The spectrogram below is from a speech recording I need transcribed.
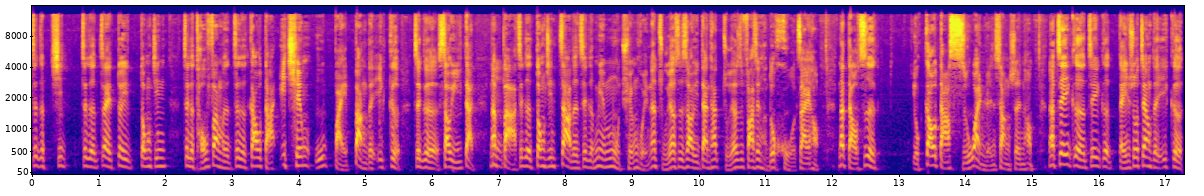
这个西这个在对东京。这个投放了这个高达一千五百磅的一个这个烧夷弹，那把这个东京炸的这个面目全毁。那主要是烧夷弹，它主要是发生很多火灾哈，那导致。有高达十万人上升哈，那这一个这个等于说这样的一个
